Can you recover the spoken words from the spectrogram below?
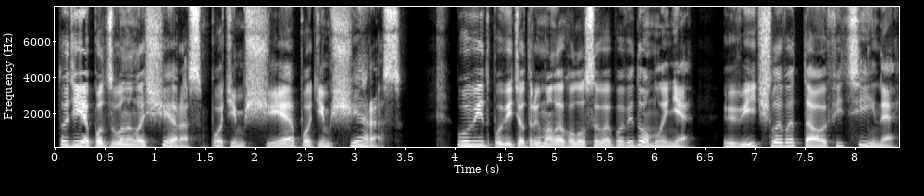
Тоді я подзвонила ще раз, потім ще, потім ще раз. У відповідь отримала голосове повідомлення вічливе та офіційне,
